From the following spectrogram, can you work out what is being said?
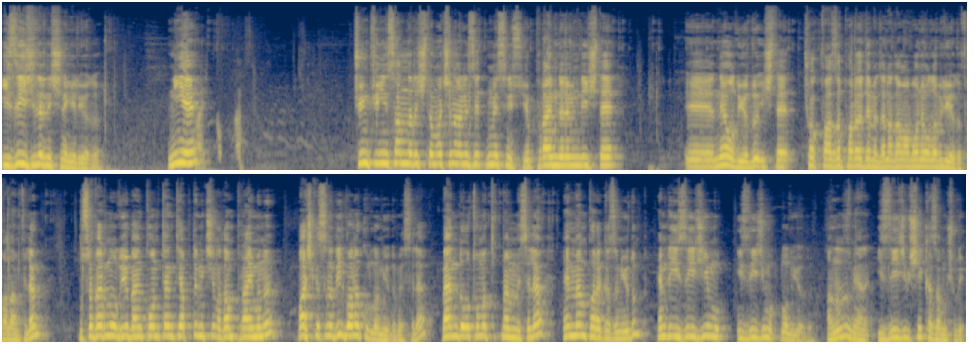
İzleyicilerin işine geliyordu. Niye? Çünkü insanlar işte maçın analiz edilmesini istiyor. Prime döneminde işte eee, ne oluyordu? İşte çok fazla para ödemeden adam abone olabiliyordu falan filan. Bu sefer ne oluyor? Ben content yaptığım için adam Prime'ını başkasına değil bana kullanıyordu mesela. Ben de otomatikmen mesela hem ben para kazanıyordum hem de izleyiciyi mut- izleyici mutlu oluyordu. Anladınız mı yani? İzleyici bir şey kazanmış oluyor.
